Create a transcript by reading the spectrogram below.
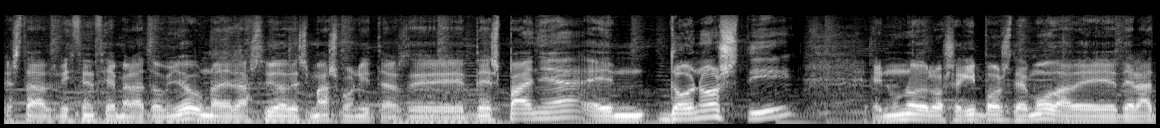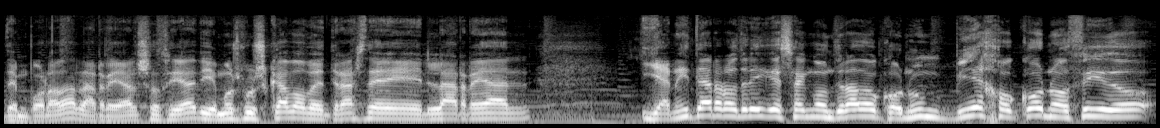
esta licencia me la tomo yo, una de las ciudades más bonitas de, España, en Donosti, en uno de los equipos de moda de, la temporada, la Real Sociedad, y hemos buscado detrás de la Real y Anita Rodríguez se ha encontrado con un viejo conocido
